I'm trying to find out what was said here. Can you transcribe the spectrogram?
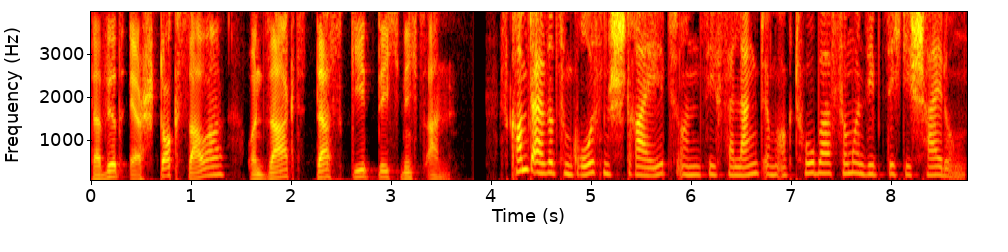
da wird er stocksauer und sagt, das geht dich nichts an. Es kommt also zum großen Streit und sie verlangt im Oktober 75 die Scheidung.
